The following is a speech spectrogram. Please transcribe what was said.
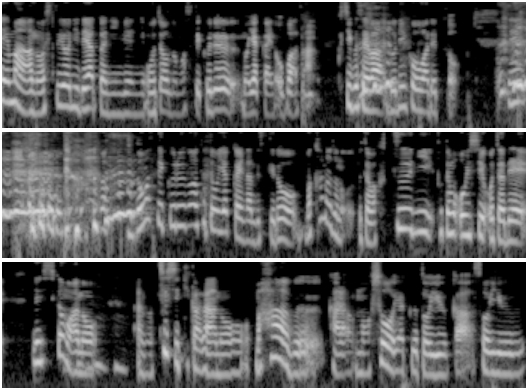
で、まあ、あの、必要に出会った人間にお茶を飲ませてくる、まあ、厄介なおばあさん。口癖はドリンクオアデッド。で、まあ飲ませてくるのはとても厄介なんですけど、まあ、彼女のお茶は普通にとても美味しいお茶で、で、しかもあの、あの、知識から、あの、まあ、ハーブからもう生薬というか、そういう、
